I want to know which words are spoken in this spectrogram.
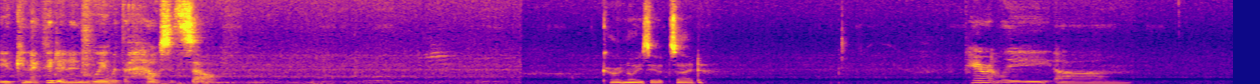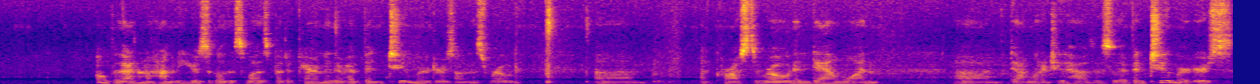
You connected in any way with the house itself? Car noise outside. Apparently, um, over I don't know how many years ago this was, but apparently there have been two murders on this road. Um, across the road and down one, um, down one or two houses. So there have been two murders.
